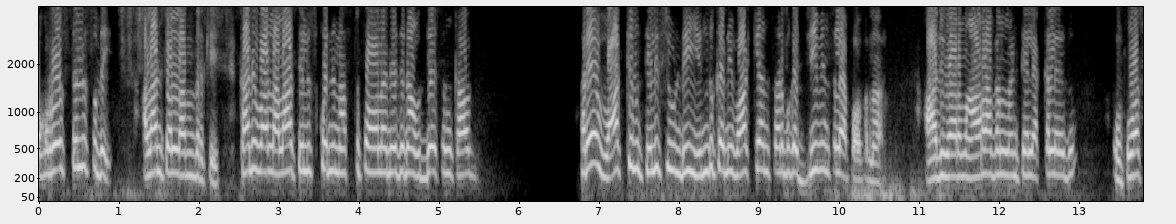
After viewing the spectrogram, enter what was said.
ఒకరోజు తెలుస్తుంది అలాంటి వాళ్ళందరికీ. కానీ వాళ్ళు అలా తెలుసుకొని నష్టపోవాలనేది నా ఉద్దేశం కాదు. అరే వాక్యం తెలిసి ఉండి ఎందుకని వాక్యానుసరముగా జీవించలేకపోతున్నారు? ఆదివారం ఆరాధనలు అంటే లెక్కలేదు. ఉపవాస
